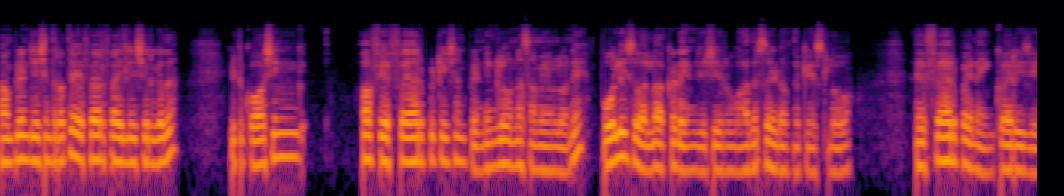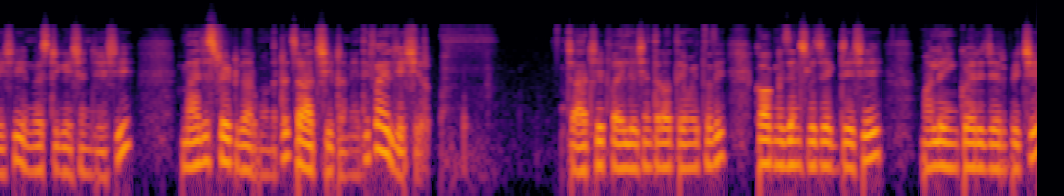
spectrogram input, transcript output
కంప్లైంట్ చేసిన తర్వాత ఎఫ్ఐఆర్ ఫైల్ చేశారు కదా? ఇటు కాషింగ్ ఆఫ్ ఎఫ్ఐఆర్ పిటిషన్ పెండింగ్లో ఉన్న సమయంలోనే పోలీసు వాళ్ళు అక్కడ ఏం చేశారు అదర్ సైడ్ ఆఫ్ ద కేసులో ఎఫ్ఐఆర్ పైన ఎంక్వైరీ చేసి ఇన్వెస్టిగేషన్ చేసి మ్యాజిస్ట్రేట్ గారు ముందట ఛార్జ్ షీట్ అనేది ఫైల్ చేశారు షీట్ ఫైల్ చేసిన తర్వాత ఏమవుతుంది కాగ్నిజెన్స్లో చెక్ చేసి మళ్ళీ ఎంక్వైరీ జరిపించి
